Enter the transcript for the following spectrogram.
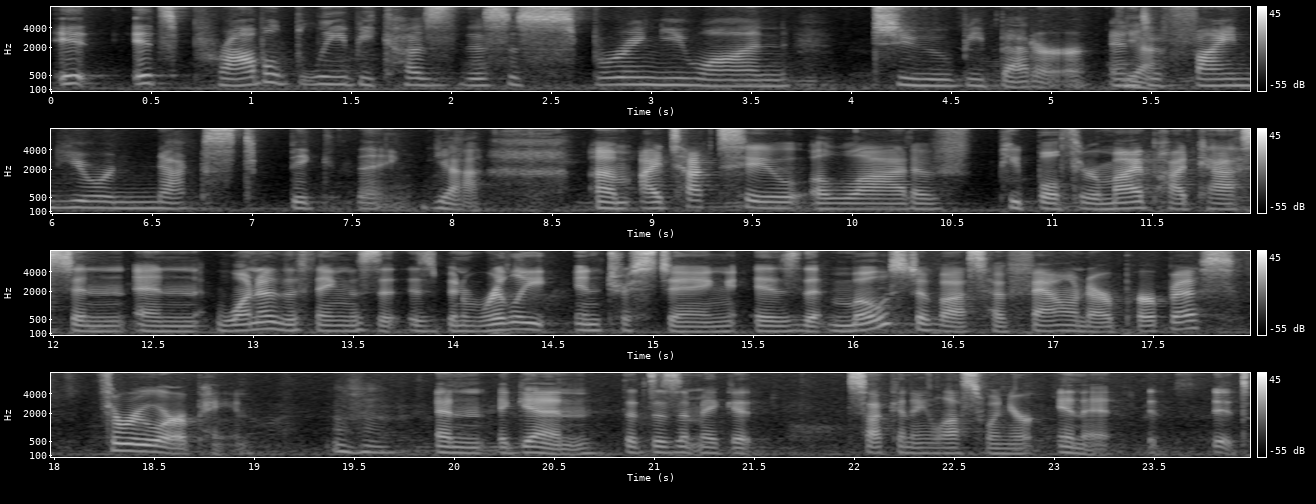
It it's probably because this is spurring you on to be better and yeah. to find your next big thing. Yeah. Um, I talk to a lot of people through my podcast, and, and one of the things that has been really interesting is that most of us have found our purpose through our pain. Mm-hmm. And again, that doesn't make it suck any less when you're in it. it. It's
